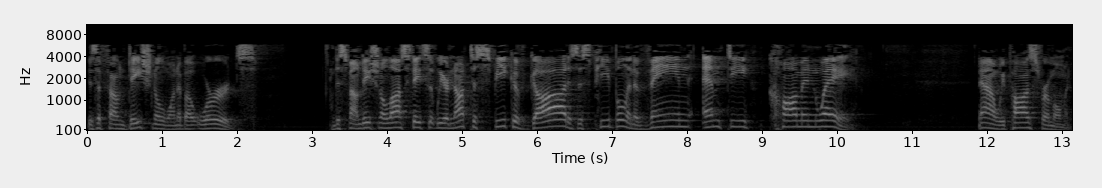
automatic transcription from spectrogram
is a foundational one about words. This foundational law states that we are not to speak of God as His people in a vain, empty, common way. Now, we pause for a moment.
